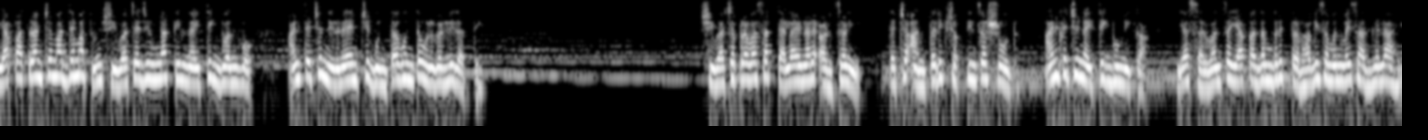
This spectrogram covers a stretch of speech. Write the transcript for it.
या पात्रांच्या माध्यमातून शिवाच्या जीवनातील नैतिक द्वंद्व आणि त्याच्या निर्णयांची गुंतागुंत उलगडली जाते. शिवाच्या प्रवासात त्याला येणाऱ्या अडचणी त्याच्या आंतरिक शक्तींचा शोध आणि त्याची नैतिक भूमिका या सर्वांचा या कादंबरीत प्रभावी समन्वय साधलेला आहे.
